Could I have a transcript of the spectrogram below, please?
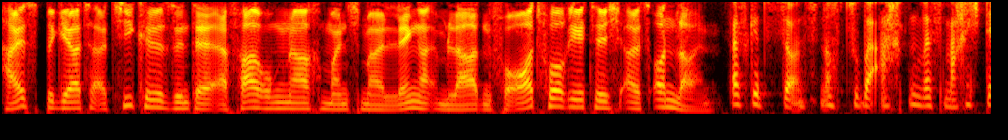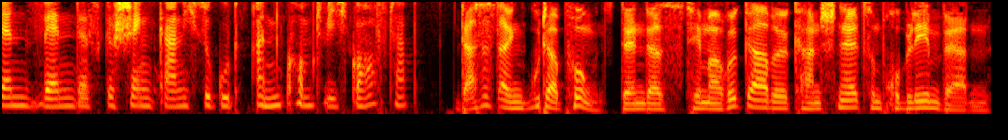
Heiß begehrte Artikel sind der Erfahrung nach manchmal länger im Laden vor Ort vorrätig als online. Was gibt's sonst noch zu beachten? Was mache ich denn, wenn das Geschenk gar nicht so gut ankommt, wie ich gehofft habe? Das ist ein guter Punkt, denn das Thema Rückgabe kann schnell zum Problem werden.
